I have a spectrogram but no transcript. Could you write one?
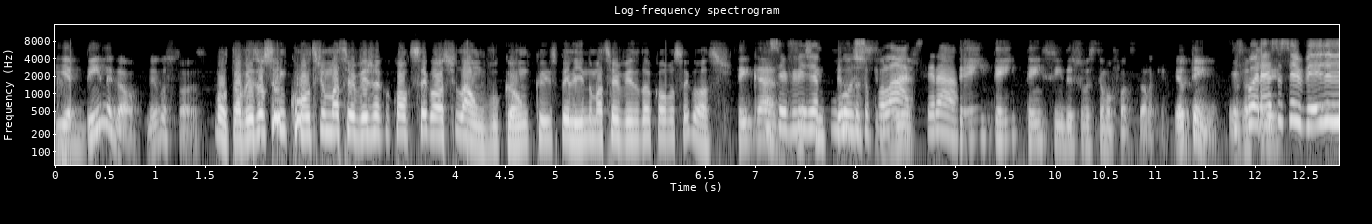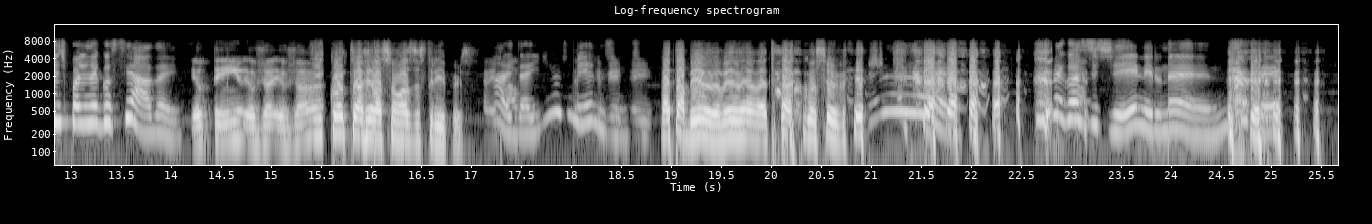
E é bem legal, bem gostosa. Bom, talvez você encontre uma cerveja com qual você goste lá, um vulcão que expelindo uma cerveja da qual você goste. Tem, cara, uma cerveja tem com gosto de chocolate, será? Tem, tem, tem sim. Deixa eu ver se tem uma foto dela aqui. Eu tenho. Eu Por essa cerveja a gente pode negociar daí. Eu tenho, eu já, eu já. E quanto a relação aos strippers? Ah, e daí é de menos, gente. Vai estar tá bêbado mesmo, né? Vai estar tá com cerveja. É. negócio de gênero, né? Não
